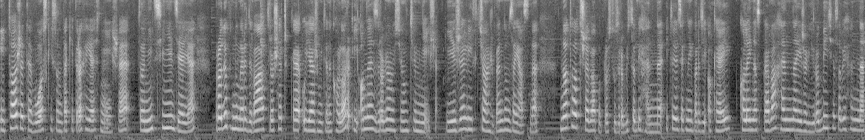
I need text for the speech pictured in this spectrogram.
I to, że te włoski są takie trochę jaśniejsze, to nic się nie dzieje. Produkt numer dwa troszeczkę ujarzmi ten kolor i one zrobią się ciemniejsze. Jeżeli wciąż będą za jasne, no to trzeba po prostu zrobić sobie hennę i to jest jak najbardziej ok. Kolejna sprawa, henna, jeżeli robicie sobie hennę,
